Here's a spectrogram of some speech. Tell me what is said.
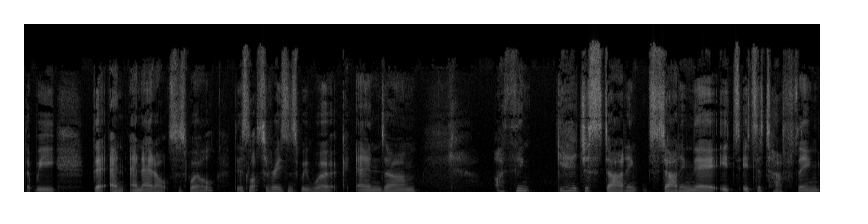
that we that and, and adults as well there's lots of reasons we work and um, i think yeah, just starting starting there. It's it's a tough thing.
